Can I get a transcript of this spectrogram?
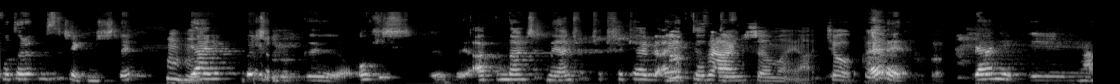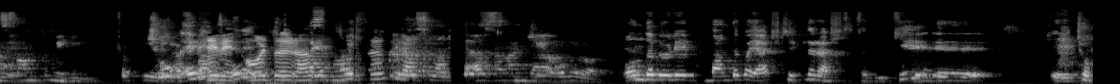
fotoğrafımızı çekmişti. Hı hı. Yani çok, e, o hiç e, aklımdan çıkmayan çok çok şeker bir anekdot. Çok güzelmiş ama ya, çok. Evet. Yani e, rastlantı mühim. Çok iyi. Çok, evet, evet, evet, orada rastlantı. Bir rastlantı aslında. Şey olur o. Onda böyle bende bayağı çiçekler açtı tabii ki. E, e, çok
